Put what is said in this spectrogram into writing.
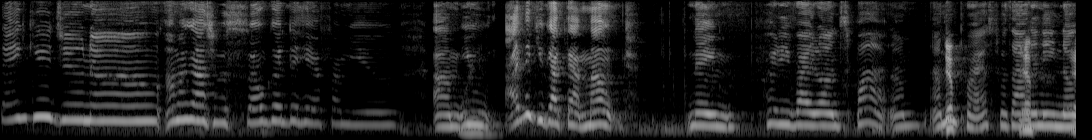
Thank you, Juno. Oh my gosh, it was so good to hear from you. Um, you, I think you got that mount name pretty right on spot. I'm, I'm Yep. impressed without Yep, any notes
